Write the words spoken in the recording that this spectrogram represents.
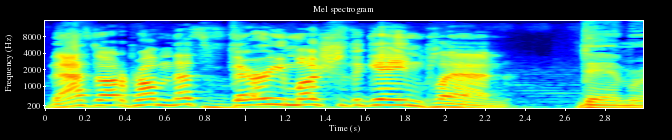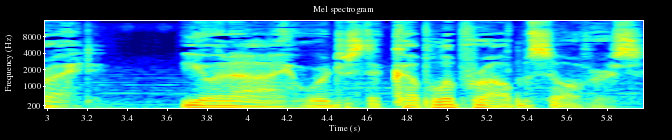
that's not a problem. That's very much the game plan. Damn right. You and I, we're just a couple of problem solvers.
